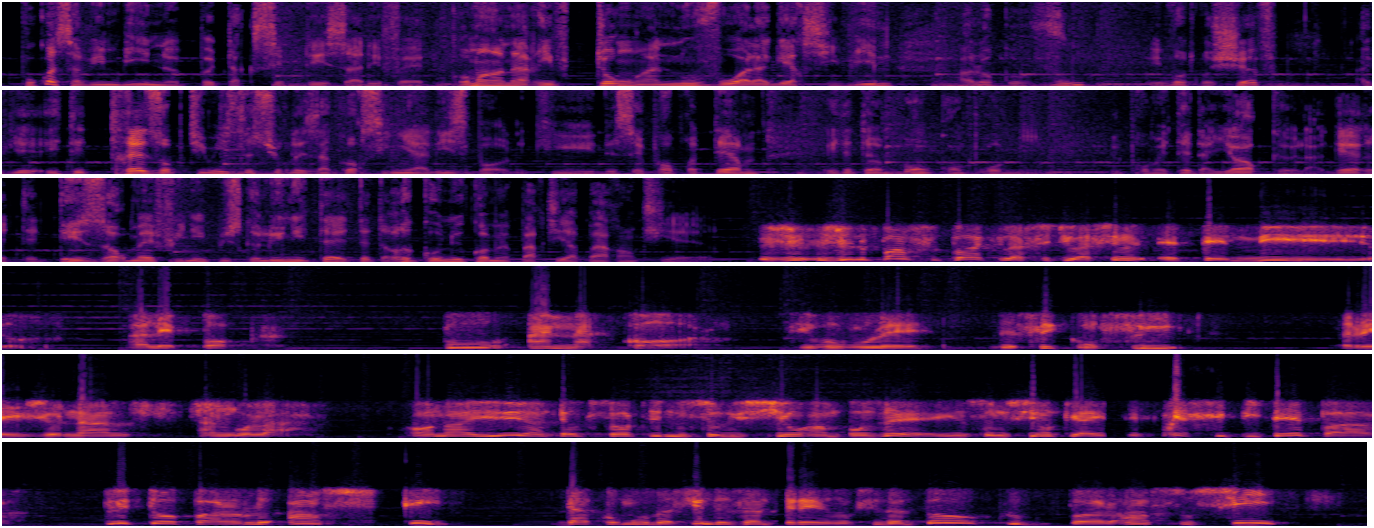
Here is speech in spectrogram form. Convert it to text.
pourquoi Savimbi ne peut accepter sa défaite Comment en arrive-t-on à nouveau à la guerre civile alors que vous et votre chef aviez été très optimistes sur les accords signés à Lisbonne, qui, de ses propres termes, étaient un bon compromis? Il promettait d'ailleurs que la guerre était désormais finie puisque l'unité était reconnue comme un parti à part entière. Je ne pense pas que la situation était mûre à l'époque pour un accord, si vous voulez, de ces conflits régionaux angolais on a eu en quelque sorte une solution imposée, une solution qui a été précipitée par, plutôt par le souci d'accommodation des intérêts occidentaux que par un souci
